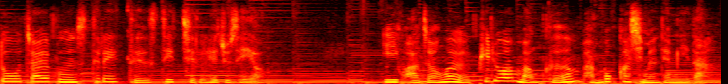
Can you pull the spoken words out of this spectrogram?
또 짧은 스트레이트 스티치를 해주세요. 이 과정을 필요한 만큼 반복하시면 됩니다.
